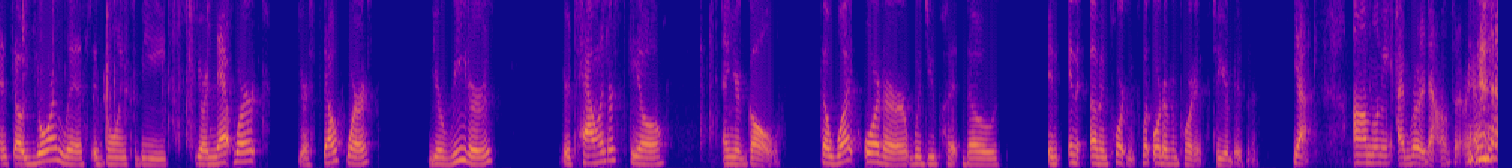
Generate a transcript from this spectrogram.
and so your list is going to be your network, your self worth, your readers, your talent or skill, and your goals. So, what order would you put those in, in of importance? What order of importance to your business? Yeah. Um, let me, I wrote it down. I'll put it right here.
